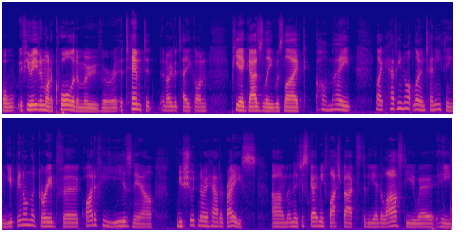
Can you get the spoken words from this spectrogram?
or if you even want to call it a move or attempt at an overtake on Pierre Gasly, was like, oh, mate like, have you not learnt anything? You've been on the grid for quite a few years now. You should know how to race. Um, and it just gave me flashbacks to the end of last year where he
